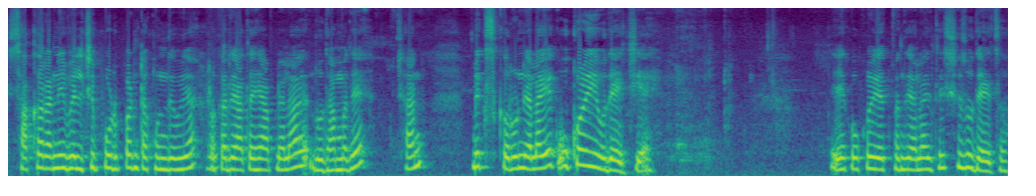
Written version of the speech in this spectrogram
साखर आणि वेलची पूड पण टाकून देऊया. प्रकारे आता हे आपल्याला दुधामध्ये छान मिक्स करून याला एक उकळी येऊ द्यायची आहे. एक उकळी येत पण याला इथे शिजू द्यायचं.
